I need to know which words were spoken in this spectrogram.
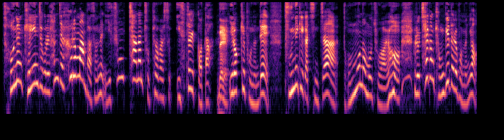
저는 개인적으로 현재 흐름만 봐서는 이 승차는 좁혀갈 수 있을 거다. 네. 이렇게 보는데 분위기가 진짜 너무너무 좋아요. 그리고 최근 경기들을 보면요.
